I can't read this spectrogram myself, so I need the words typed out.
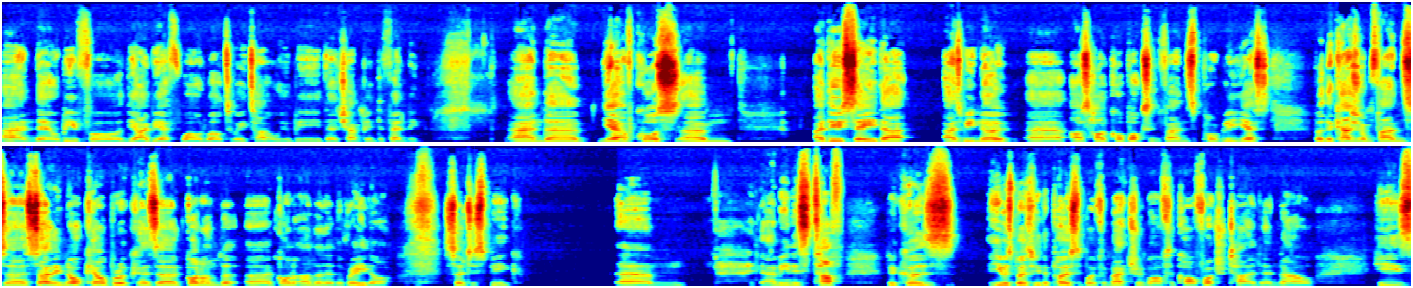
and it'll be for the IBF World Welterweight title. He'll be the champion defending. And uh, yeah, of course, um, I do say that, as we know, uh, us hardcore boxing fans probably yes, but the casual fans, uh, certainly not. Kell Brook has uh, gone under uh, gone under the radar, so to speak. Um, I mean, it's tough because he was supposed to be the poster boy for Matchroom after Carl Froch retired, and now he's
